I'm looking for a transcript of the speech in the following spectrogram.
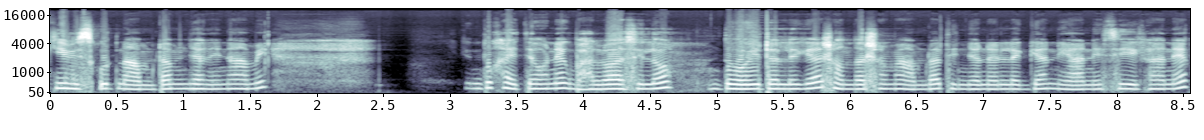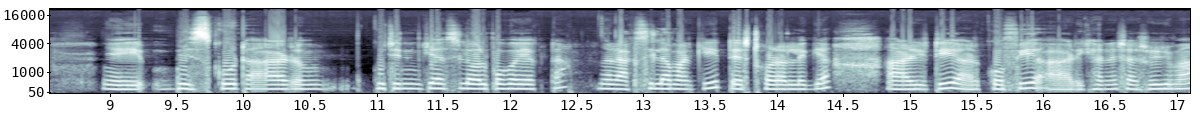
কি বিস্কুট নামটাম জানি না আমি। কিন্তু খাইতে অনেক ভালো আসিল তো ওইটার লেগে সন্ধ্যার সময় আমরা তিনজনের লেগে নিয়ে আনিছি এখানে এই বিস্কুট আর কুচি নিমকি আসলে অল্প কয়েকটা রাখছিলাম আর কি টেস্ট করার লেগে। আর এটি আর কফি আর এখানে শাশুড়ি মা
